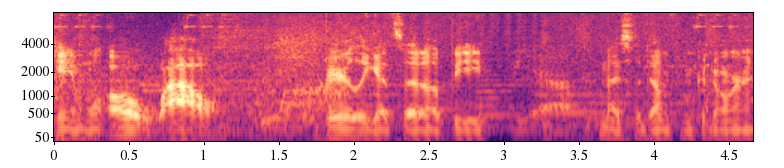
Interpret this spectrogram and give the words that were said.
game one. Oh, wow. Barely gets that up B. Yeah. Nicely done from KoDoRiN.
